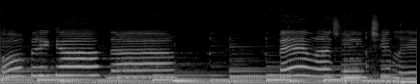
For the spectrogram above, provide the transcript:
Obrigada pela gentileza.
